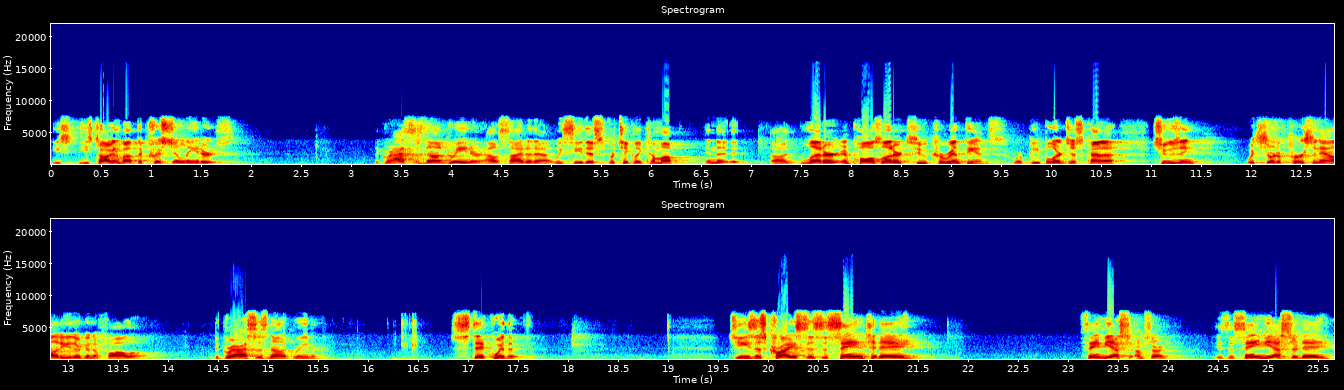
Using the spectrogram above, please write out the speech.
he's, he's talking about the Christian leaders. The grass is not greener outside of that. We see this particularly come up in the uh, letter, in Paul's letter to Corinthians, where people are just kind of choosing which sort of personality they're going to follow. The grass is not greener. Stick with it. Jesus Christ is the same today, same yes, I'm sorry, is the same yesterday,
